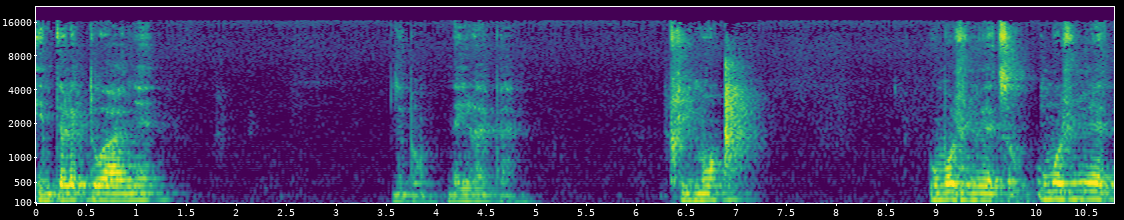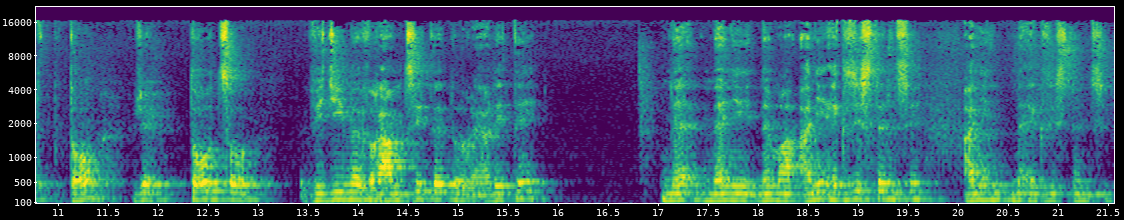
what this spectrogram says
intelektuálně, nebo nejlépe přímo, umožňuje co? Umožňuje to, že to, co vidíme v rámci této reality, ne, není, nemá ani existenci, ani neexistenci.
